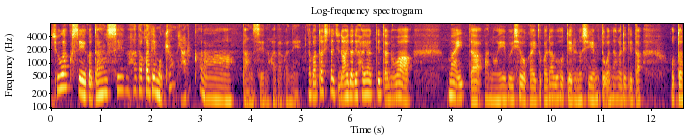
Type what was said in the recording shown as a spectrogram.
小学生が男性の裸でも興味あるかな。男性の裸ね。だから私たちの間で流行ってたのは前言ったあの AV 紹介とかラブホテルの CM とか流れてた大人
